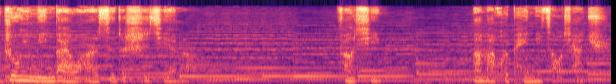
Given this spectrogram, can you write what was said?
我终于明白我儿子的世界了。放心，妈妈会陪你走下去。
